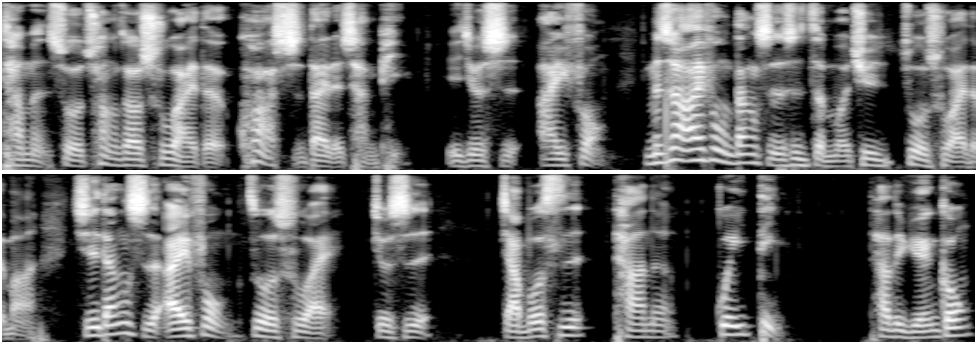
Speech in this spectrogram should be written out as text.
他们所创造出来的跨时代的产品，也就是 iPhone。你们知道 iPhone 当时是怎么去做出来的吗？其实当时 iPhone 做出来就是贾伯斯他呢规定他的员工。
